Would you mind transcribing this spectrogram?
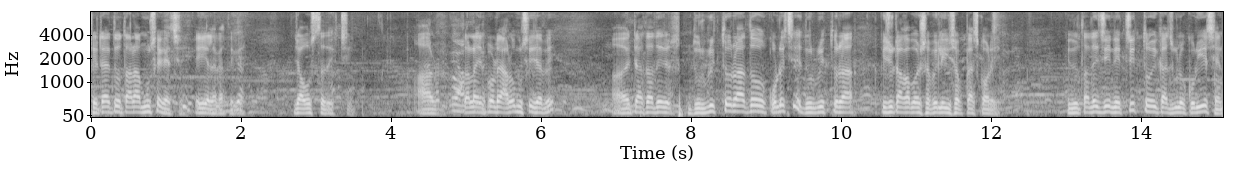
সেটায় তো তারা মুছে গেছে এই এলাকা থেকে যে অবস্থা দেখছি। আর তারা এরপরে আরও মুছে যাবে। এটা তাদের দুর্বৃত্তরা তো করেছে, দুর্বৃত্তরা কিছু টাকা পয়সা পেলে সব কাজ করে। কিন্তু তাদের যে নেতৃত্ব এই কাজগুলো করিয়েছেন,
